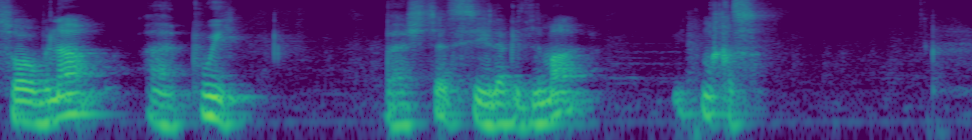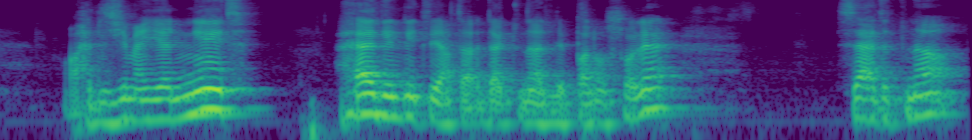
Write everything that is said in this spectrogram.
صوبنا un puits. باش تستهلاك الماء يتنقص. واحد الجمعية نيت هذه النيت اللي عطاتنا les panneaux solaires ساعدتنا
